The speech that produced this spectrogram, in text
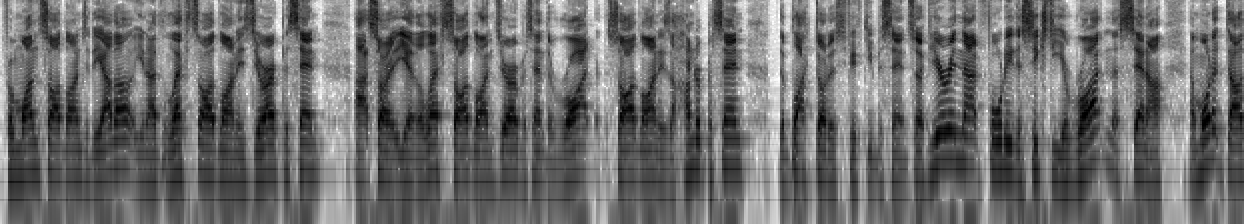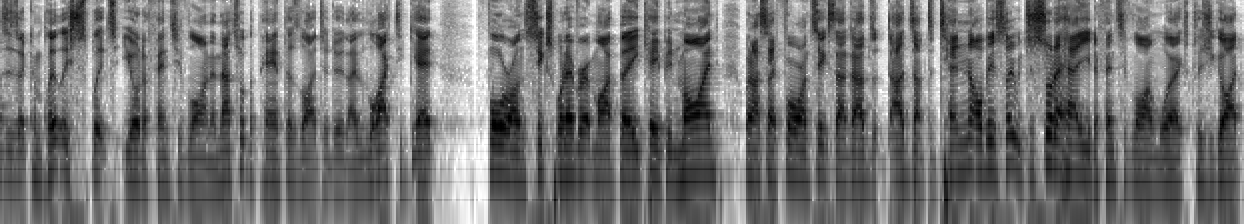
from one sideline to the other. You know, the left sideline is zero percent. Uh, sorry, yeah, the left sideline zero percent. The right sideline is hundred percent. The black dot is fifty percent. So if you're in that forty to sixty, you're right in the center. And what it does is it completely splits your defensive line, and that's what the Panthers like to do. They like to get four on six, whatever it might be. Keep in mind when I say four on six, that adds, adds up to 10, obviously, which is sort of how your defensive line works because you got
